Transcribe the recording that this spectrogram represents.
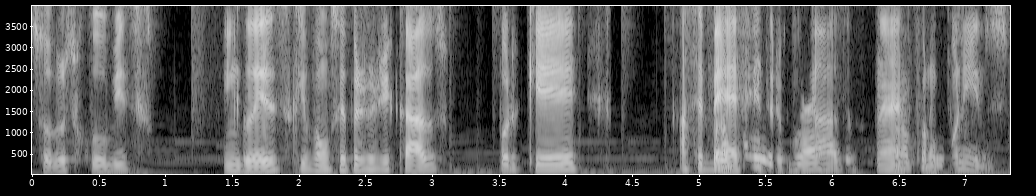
sobre os clubes ingleses que vão ser prejudicados porque a CBF é tributado, né? né? Foram punidos.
